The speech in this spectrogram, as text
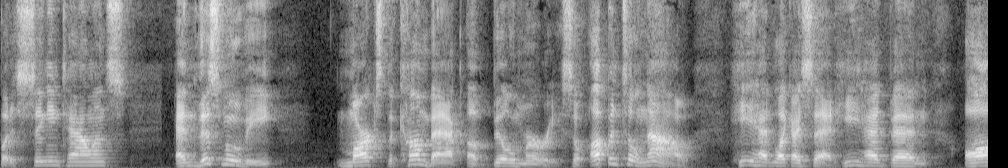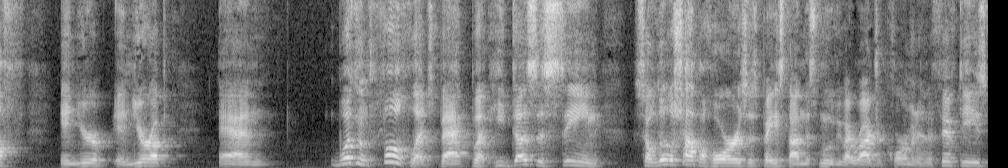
but his singing talents. And this movie marks the comeback of Bill Murray. So up until now, he had, like I said, he had been off in Europe in Europe and wasn't full fledged back, but he does this scene. So Little Shop of Horrors is based on this movie by Roger Corman in the 50s,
